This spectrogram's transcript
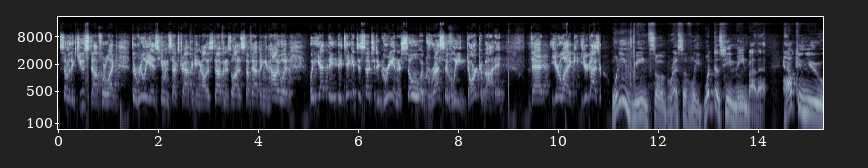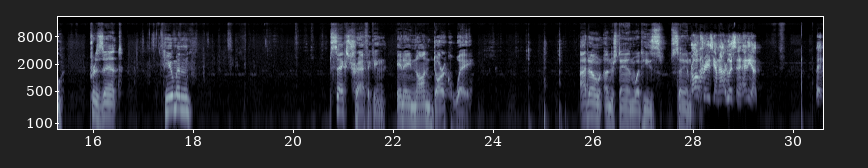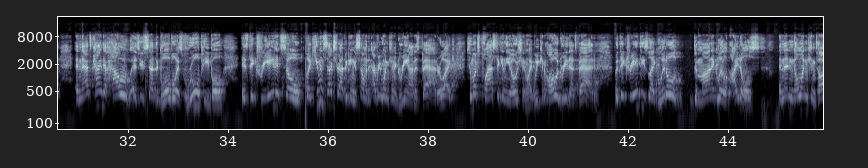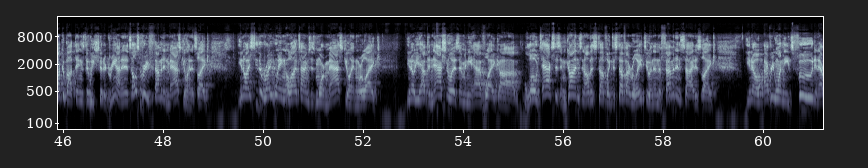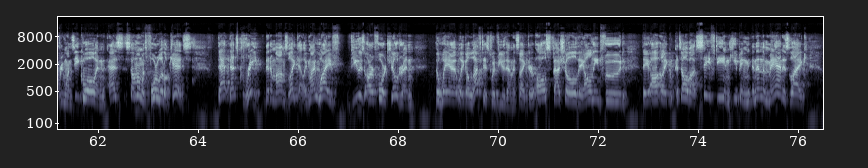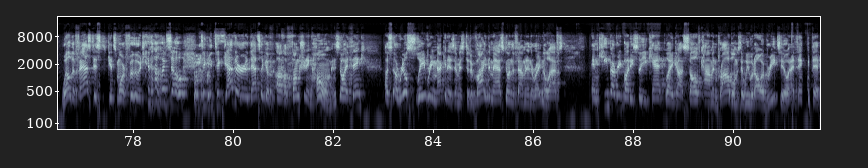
some of the Q stuff where like there really is human sex trafficking and all this stuff and there's a lot of stuff happening in Hollywood but yet they, they take it to such a degree and they're so aggressively dark about it that you're like you guys are What do you mean so aggressively? What does he mean by that? How can you present human sex trafficking in a non dark way? I don't understand what he's saying. all crazy I'm not listening to any of it and that's kind of how as you said the globalists rule people is they create it so like human sex trafficking is someone everyone can agree on is bad or like too much plastic in the ocean. Like we can all agree that's bad. But they create these like little demonic little idols and then no one can talk about things that we should agree on. And it's also very feminine masculine. It's like you know i see the right wing a lot of times is more masculine. We're like you know, you have the nationalism and you have like uh, low taxes and guns and all this stuff, like the stuff I relate to. And then the feminine side is like, you know, everyone needs food and everyone's equal. And as someone with four little kids, that that's great that a mom's like that. Like my wife views our four children the way a, like a leftist would view them. It's like they're all special. They all need food. They all like it's all about safety and keeping. And then the man is like, well, the fastest gets more food, you know. And so to, together, that's like a, a functioning home. And so I think a, a real slavery mechanism is to divide the masculine, the feminine, the right and the left. And keep everybody so you can't like uh, solve common problems that we would all agree to. And I think that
